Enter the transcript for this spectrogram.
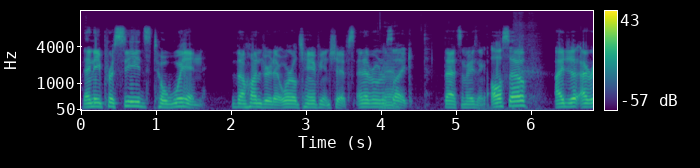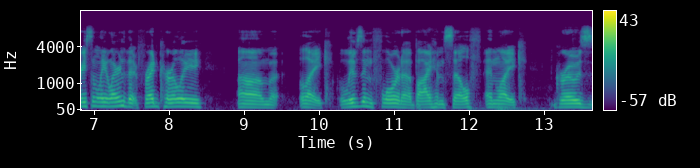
Then he proceeds to win the hundred at World Championships, and everyone was Yeah. like, That's amazing. Also, I just I recently learned that Fred Kerley, um, like lives in Florida by himself and like grows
